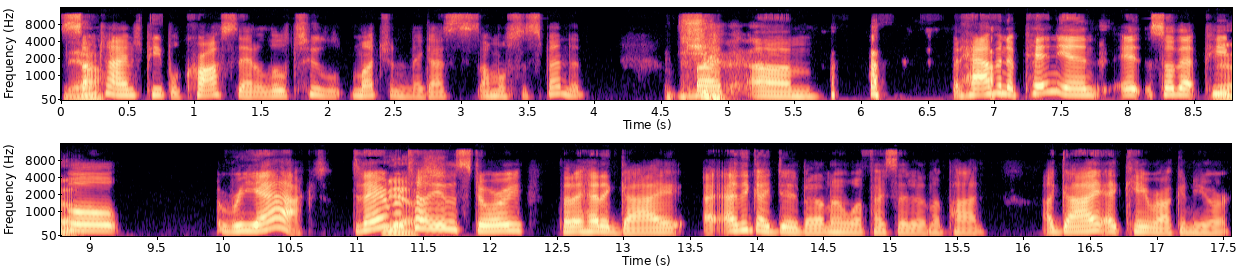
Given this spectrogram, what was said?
Yeah. Sometimes people cross that a little too much and they got almost suspended. But um but have an opinion it so that Yeah. people react. Did I ever tell you the story that I had a guy I, I think I did, but I don't know if I said it on the pod. A guy at K Rock in New York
